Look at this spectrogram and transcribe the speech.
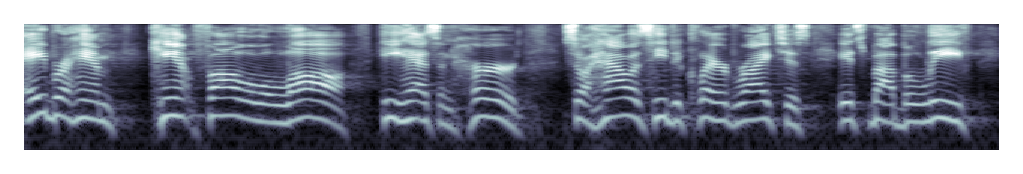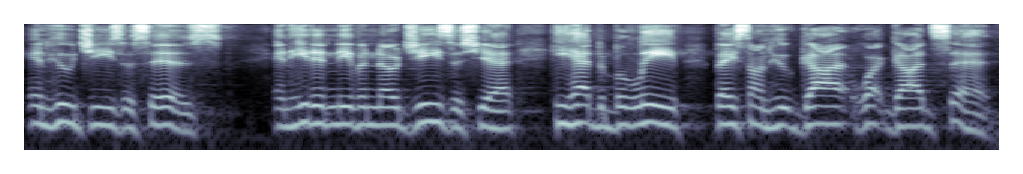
Abraham can't follow a law he hasn't heard. So, how is he declared righteous? It's by belief in who Jesus is. And he didn't even know Jesus yet. He had to believe based on who God, what God said.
